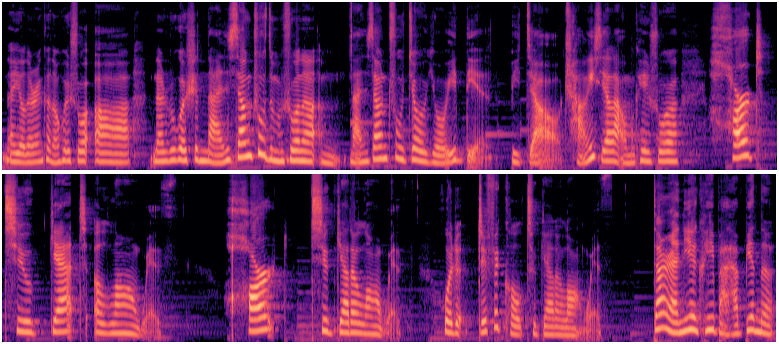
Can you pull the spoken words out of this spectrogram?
那有的人可能会说啊、呃，那如果是难相处怎么说呢？嗯，难相处就有一点比较长一些了。我们可以说 hard to get along with，hard to get along with，或者 difficult to get along with。 当然，你也可以把它变得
